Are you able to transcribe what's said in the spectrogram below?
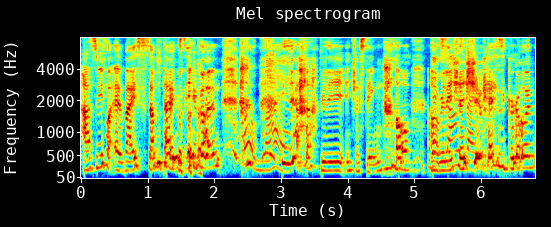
asks me for advice sometimes oh, even. Oh my. yeah. Really interesting how our relationship like- has grown.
